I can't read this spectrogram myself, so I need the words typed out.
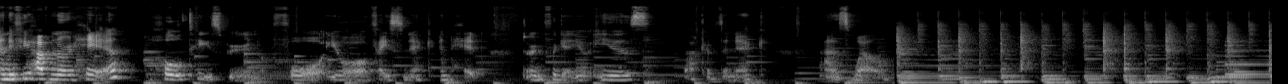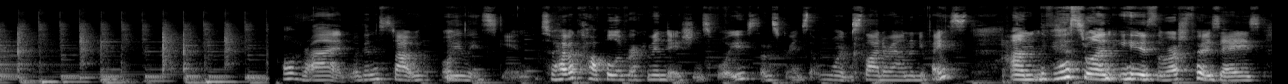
and if you have no hair, a whole teaspoon for your face, neck, and head. Don't forget your ears, back of the neck as well. All right, we're going to start with oily skin. So I have a couple of recommendations for you, sunscreens that won't slide around on your face. Um, the first one is the Roche-Posay's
